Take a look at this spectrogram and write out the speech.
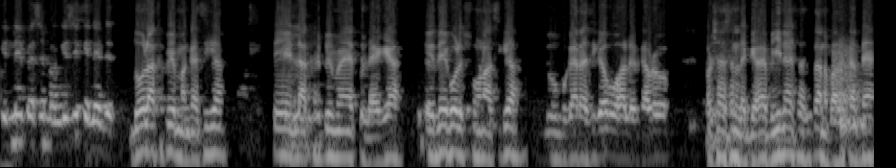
ਕਿੰਨੇ ਪੈਸੇ ਮੰਗੇ ਸੀ ਕਿੰਨੇ ਦਿੱਤੇ? 2 ਲੱਖ ਰੁਪਏ ਮੰਗਿਆ ਸੀਗਾ ਤੇ ਲੱਖ ਰੁਪਏ ਮੈਂ ਇੱਥੋਂ ਲੈ ਗਿਆ। ਇਹਦੇ ਕੋਲ ਸੋਨਾ ਸੀਗਾ ਜੋ ਵਗੈਰਾ ਸੀਗਾ ਉਹ ਹਾਲੇ ਰਿਕਵਰ ਪ੍ਰਸ਼ਾਸਨ ਲੱਗਿਆ ਹੋਇਆ। ਵਿਜੀਲੈਂਸ ਅਸੀਂ ਧੰਨਵਾਦ ਕਰਦੇ ਹਾਂ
